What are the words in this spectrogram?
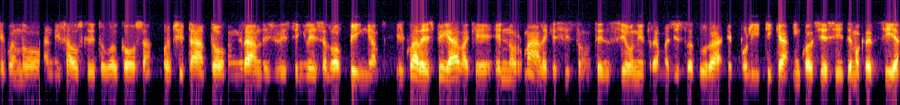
anche quando anni fa ho scritto qualcosa, ho citato un grande giurista inglese, Lord Bingham, il quale spiegava che è normale che esistano tensioni tra magistratura e politica in qualsiasi democrazia,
